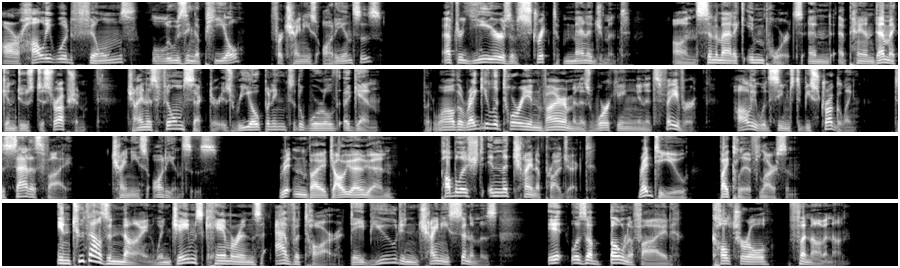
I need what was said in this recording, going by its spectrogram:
Are Hollywood films losing appeal for Chinese audiences? After years of strict management on cinematic imports and a pandemic induced disruption, China's film sector is reopening to the world again. But while the regulatory environment is working in its favor, Hollywood seems to be struggling to satisfy Chinese audiences. Written by Zhao Yuanyuan, published in the China Project. Read to you by Cliff Larsen. In 2009, when James Cameron's Avatar debuted in Chinese cinemas, it was a bona fide cultural phenomenon.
